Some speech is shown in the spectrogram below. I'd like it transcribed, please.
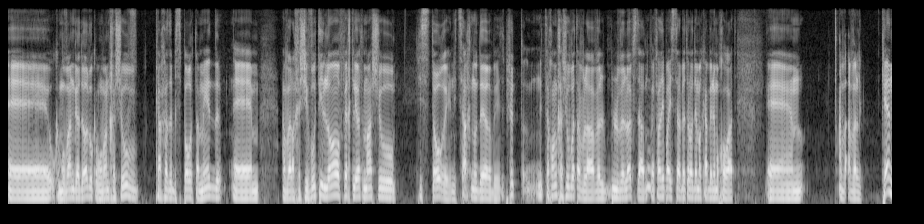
אה, הוא כמובן גדול והוא כמובן חשוב, ככה זה בספורט תמיד, אה, אבל החשיבות היא לא הופכת להיות משהו היסטורי, ניצחנו דרבי, זה פשוט ניצחון חשוב בטבלה ול, ולא הפסדנו, ואפשר טיפה להסתלבט על אוהדי מכבי למחרת. אה, אבל, כן,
